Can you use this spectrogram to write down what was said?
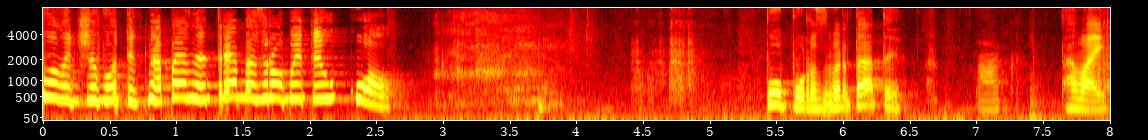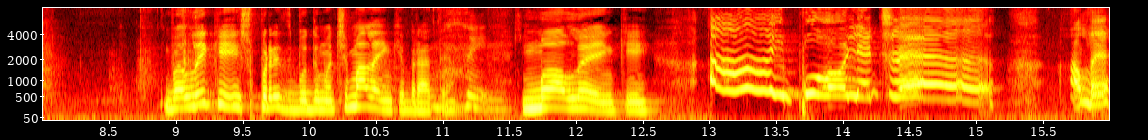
болить животик. Напевне, треба зробити укол. Попу розвертати? Так. Давай. Великий шприц будемо чи маленький брати? Маленький. Маленький. Ай, боляче! Але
